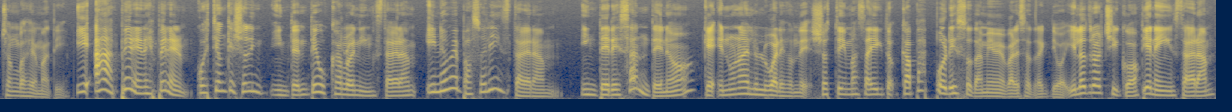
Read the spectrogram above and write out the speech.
chongos de Mati. Y, ah, esperen, esperen. Cuestión que yo in- intenté buscarlo en Instagram y no me pasó el Instagram. Interesante, ¿no? Que en uno de los lugares donde yo estoy más adicto, capaz por eso también me parece atractivo. Y el otro chico tiene Instagram,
